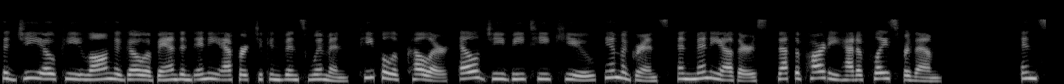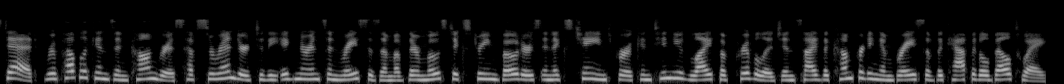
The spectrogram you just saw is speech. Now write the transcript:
The GOP long ago abandoned any effort to convince women, people of color, LGBTQ, immigrants, and many others, that the party had a place for them. Instead, Republicans in Congress have surrendered to the ignorance and racism of their most extreme voters in exchange for a continued life of privilege inside the comforting embrace of the Capitol Beltway.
